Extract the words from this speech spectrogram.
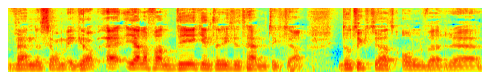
vände sig om i grav. Eh, I alla fall, det gick inte riktigt hem tyckte jag. Då tyckte jag att Oliver eh,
